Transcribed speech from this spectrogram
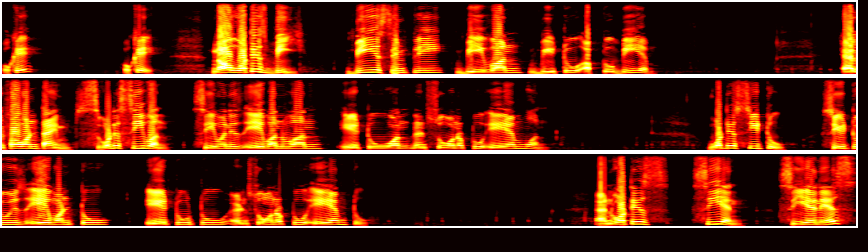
Okay. Okay. Now, what is B? B is simply B1, B2 up to Bm. Alpha 1 times what is C1? C1 is A11, A21 and so on up to AM1. What is C2? C2 is A12, A22 and so on up to AM2. And what is Cn. Cn is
